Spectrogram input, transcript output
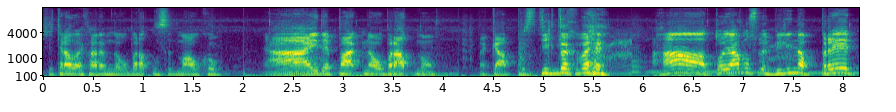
Ще трябва да хванем наобратно след малко. Айде пак наобратно. Така, пристигнахме. Аха, то явно сме били напред.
